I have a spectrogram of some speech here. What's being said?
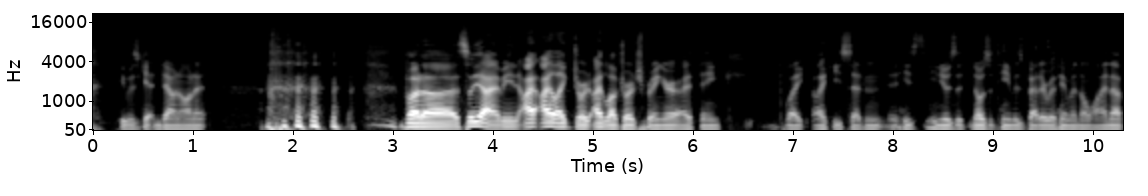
he was getting down on it. but uh, so yeah, I mean, I, I like George. I love George Springer. I think like like he said, and he's he knows that knows the team is better with him in the lineup.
